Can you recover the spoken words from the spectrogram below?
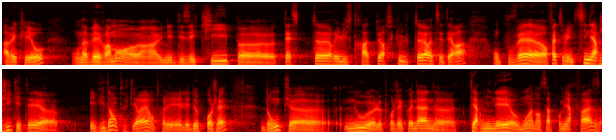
avec Léo. On avait vraiment euh, des équipes, euh, testeurs, illustrateurs, sculpteurs, etc. On pouvait, euh, en fait, il y avait une synergie qui était évidente, je dirais, entre les, deux projets. Donc, nous, le projet Conan terminé au moins dans sa première phase,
